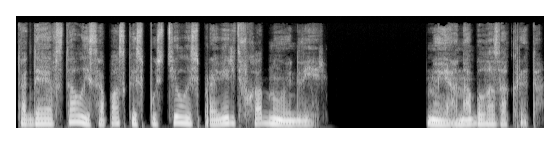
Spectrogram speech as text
Тогда я встала и с опаской спустилась проверить входную дверь. Но и она была закрыта.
